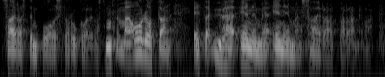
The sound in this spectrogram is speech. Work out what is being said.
sairasten puolesta rukoilemasta, mutta mä odotan, että yhä enemmän ja enemmän sairaat paranevat.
